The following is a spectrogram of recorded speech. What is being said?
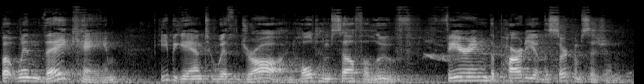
But when they came, he began to withdraw and hold himself aloof, fearing the party of the circumcision.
